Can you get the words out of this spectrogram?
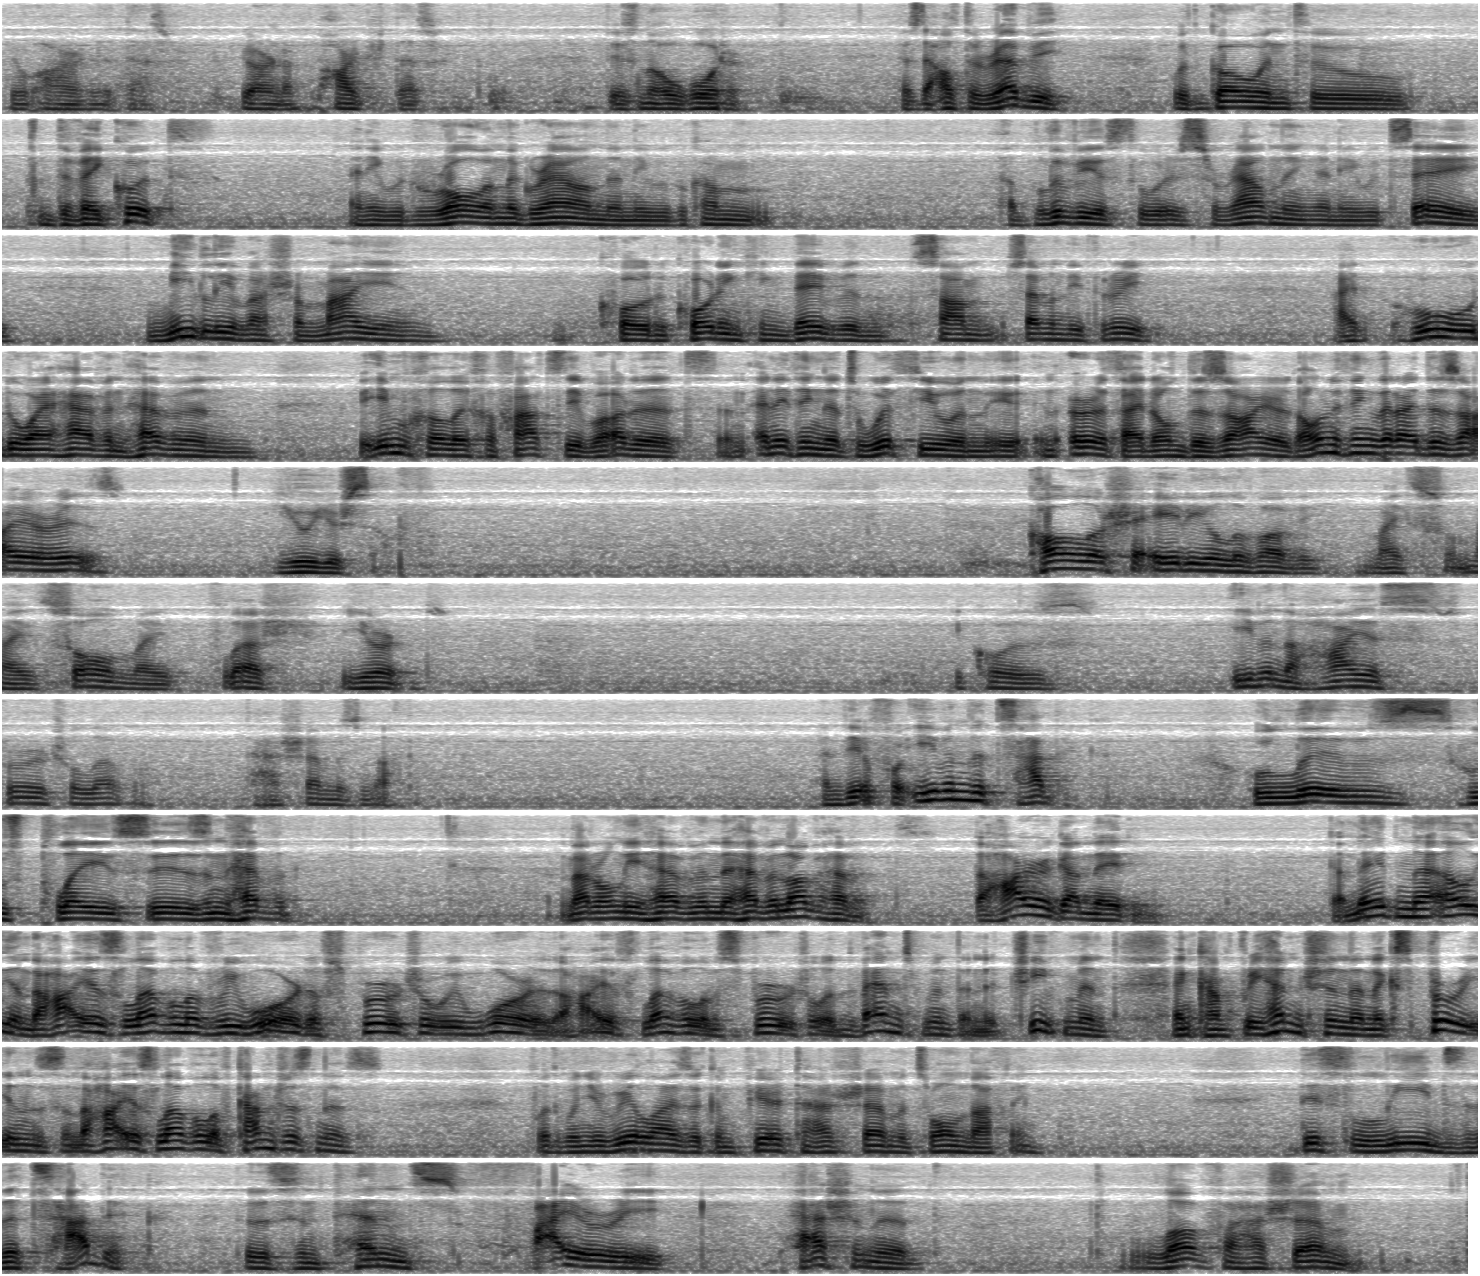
you are in the desert. You are in a parched desert. There's no water. As the Alter Rebbe would go into the Veikut and he would roll on the ground and he would become oblivious to his surrounding and he would say, Mi li Vashamayim, quote, quoting King David, Psalm 73. I, who do I have in heaven? And anything that's with you in the in earth I don't desire. The only thing that I desire is you yourself. My soul, my soul, my flesh yearns. Because even the highest spiritual level to Hashem is nothing. And therefore, even the tzaddik who lives, whose place is in heaven, not only heaven, the heaven of heavens, the higher Gan Eden, Gan Eden Elyon, the highest level of reward, of spiritual reward, the highest level of spiritual advancement and achievement and comprehension and experience, and the highest level of consciousness. But when you realize that compared to Hashem, it's all nothing, this leads the tzaddik to this intense, fiery, passionate love for Hashem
